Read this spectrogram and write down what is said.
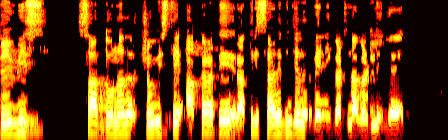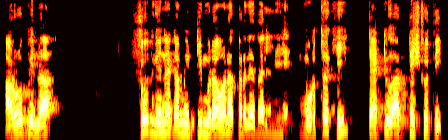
तेवीस सात दोन हजार चोवीस ते अकरा ते रात्री साडेतीनच्या दरम्यान ही घटना घडलेली आहे. आरोपीला शोध घेण्याकामी टीम रवाना करण्यात आलेली आहे. मूर्तक ही टॅटू आर्टिस्ट होती.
